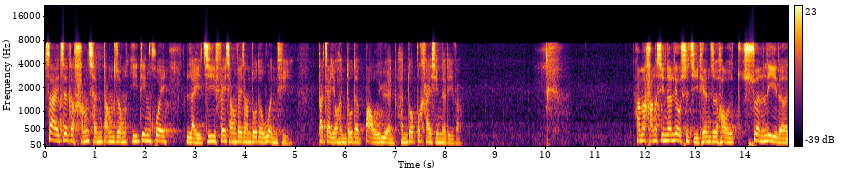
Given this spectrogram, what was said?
在这个航程当中，一定会累积非常非常多的问题，大家有很多的抱怨，很多不开心的地方。他们航行了六十几天之后，顺利的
